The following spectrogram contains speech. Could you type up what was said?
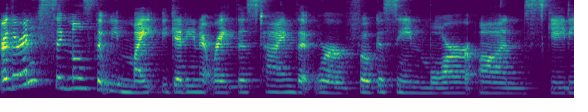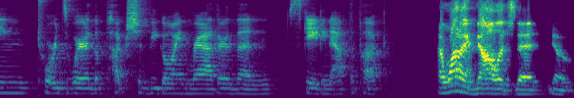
Are there any signals that we might be getting it right this time that we're focusing more on skating towards where the puck should be going rather than skating at the puck? I want to acknowledge that, you know,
